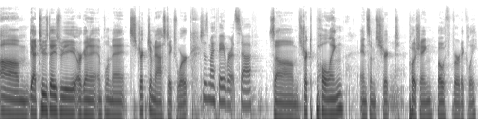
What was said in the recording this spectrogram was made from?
Um, yeah, Tuesdays we are going to implement strict gymnastics work, Which is my favorite stuff. some strict pulling, and some strict pushing, both vertically.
